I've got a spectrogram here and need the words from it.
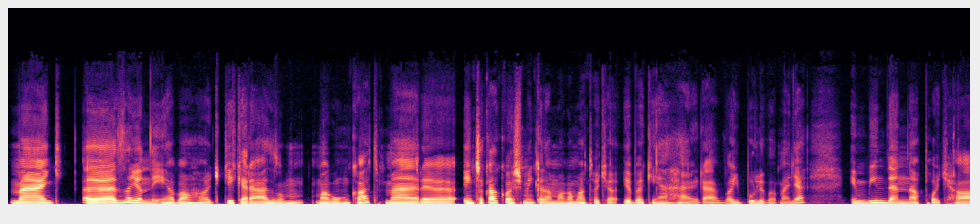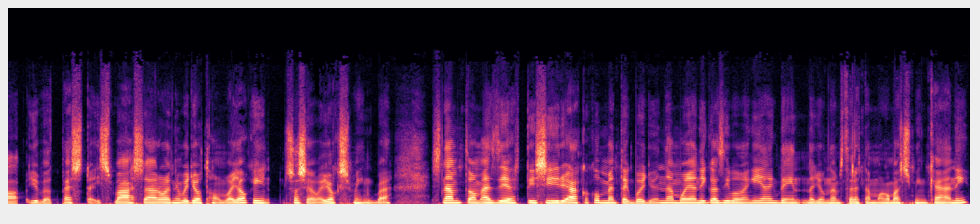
Meg ez nagyon néha van, hogy kikerázom magunkat, mert én csak akkor sminkelem magamat, hogyha jövök ilyen helyre, vagy buliba megyek. Én minden nap, hogyha jövök Pestre is vásárolni, vagy otthon vagyok, én sose vagyok sminkbe. És nem tudom, ezért is írják a kommentekben, hogy nem olyan igaziból, meg ilyenek, de én nagyon nem szeretem magamat sminkelni.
